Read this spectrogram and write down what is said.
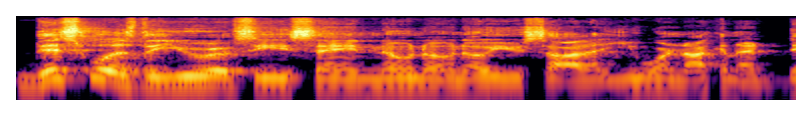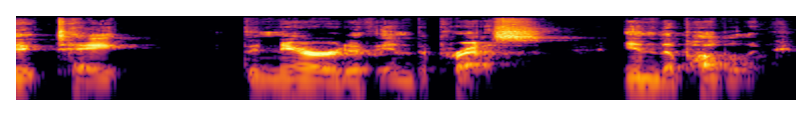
This was the UFC saying, no, no, no, USADA, you are not going to dictate the narrative in the press, in the public.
